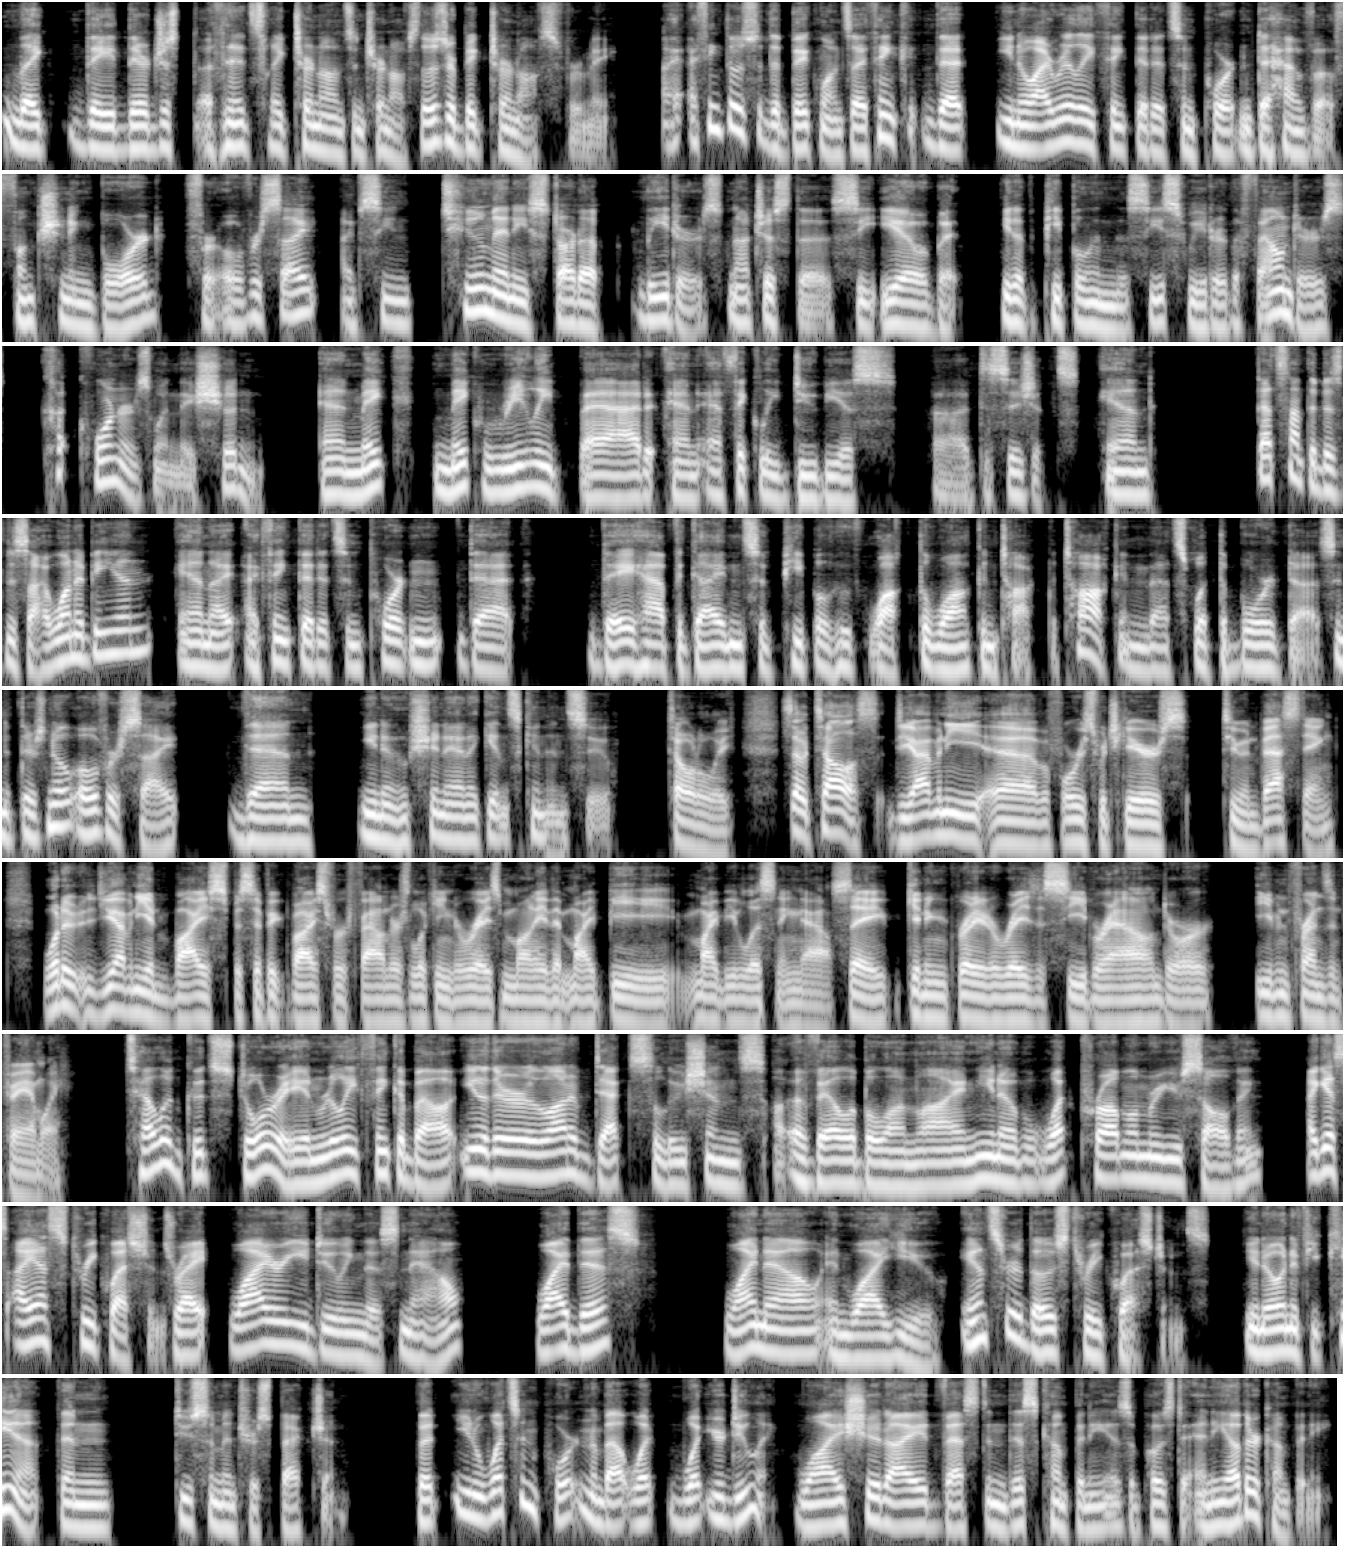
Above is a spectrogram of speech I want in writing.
like they they're just it's like turn ons and turn offs. Those are big turn offs for me. I, I think those are the big ones. I think that, you know, I really think that it's important to have a functioning board for oversight. I've seen too many startup leaders, not just the CEO, but you know, the people in the C suite or the founders cut corners when they shouldn't and make make really bad and ethically dubious uh, decisions. And that's not the business I want to be in. And I, I think that it's important that they have the guidance of people who've walked the walk and talked the talk. And that's what the board does. And if there's no oversight, then, you know, shenanigans can ensue. Totally. So tell us, do you have any, uh, before we switch gears to investing, what do, do you have any advice, specific advice for founders looking to raise money that might be, might be listening now, say getting ready to raise a seed round or even friends and family? Tell a good story and really think about, you know, there are a lot of deck solutions available online. You know, what problem are you solving? I guess I ask three questions, right? Why are you doing this now? Why this? Why now? And why you? Answer those three questions, you know, and if you can't, then do some introspection. But, you know, what's important about what, what you're doing? Why should I invest in this company as opposed to any other company?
